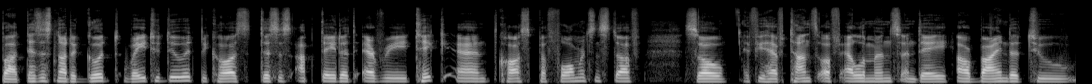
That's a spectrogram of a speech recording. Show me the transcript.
but this is not a good way to do it because this is updated every tick and costs performance and stuff. So if you have tons of elements and they are binded to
